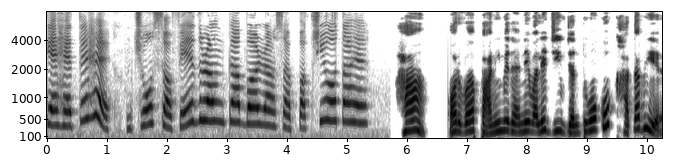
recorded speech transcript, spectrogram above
कहते हैं जो सफ़ेद रंग का बड़ा सा पक्षी होता है? हाँ और वह पानी में रहने वाले जीव जंतुओं को खाता भी है।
